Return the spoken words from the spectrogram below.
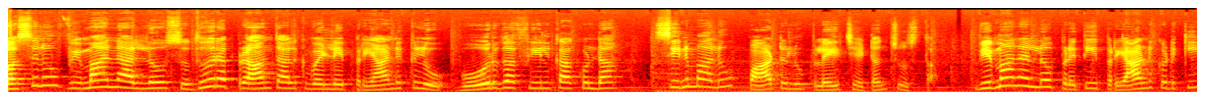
బస్సులు విమానాల్లో సుదూర ప్రాంతాలకు వెళ్ళే ప్రయాణికులు బోరుగా ఫీల్ కాకుండా సినిమాలు పాటలు ప్లే చేయటం చూస్తాం. విమానంలో ప్రతి ప్రయాణికుడికి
